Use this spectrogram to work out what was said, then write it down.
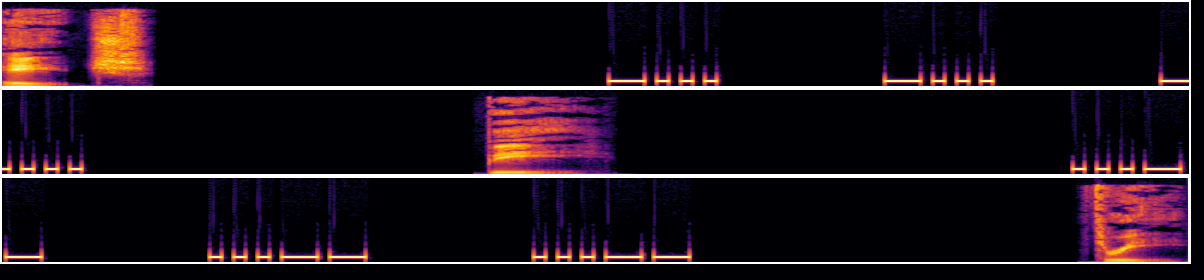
H. B. Three.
